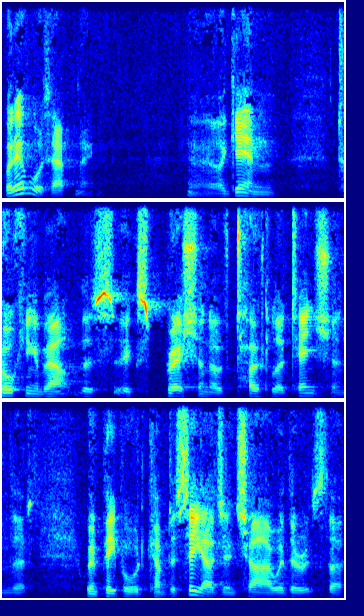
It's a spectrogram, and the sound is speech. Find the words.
whatever was happening. Uh, again, talking about this expression of total attention that when people would come to see Ajahn Chah, whether it's the,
